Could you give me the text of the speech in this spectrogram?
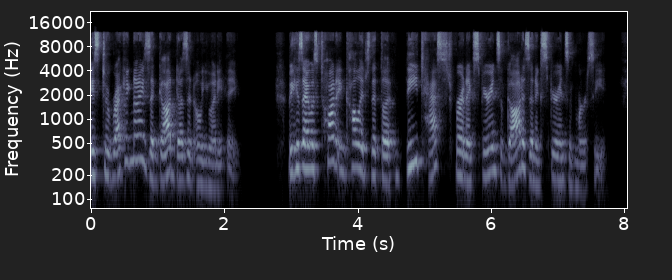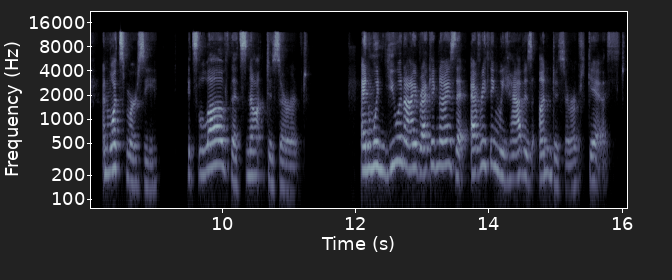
is to recognize that God doesn't owe you anything. Because I was taught in college that the the test for an experience of God is an experience of mercy. And what's mercy? It's love that's not deserved. And when you and I recognize that everything we have is undeserved gift,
